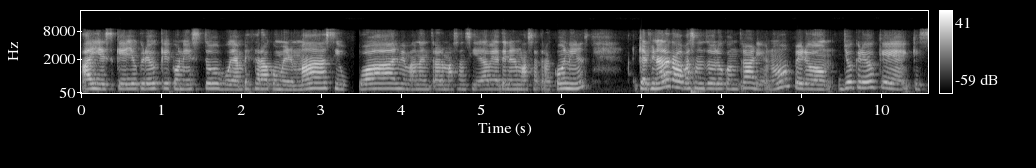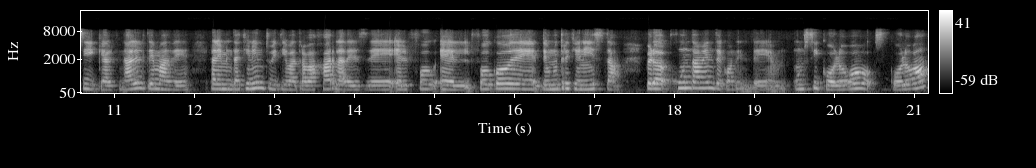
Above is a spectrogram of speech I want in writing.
ay, es que yo creo que con esto voy a empezar a comer más, igual, me van a entrar más ansiedad, voy a tener más atracones, que al final acaba pasando todo lo contrario, ¿no? Pero yo creo que, que sí, que al final el tema de la alimentación intuitiva, trabajarla desde el, foco de, de, un nutricionista, pero juntamente con el de un psicólogo o psicóloga,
